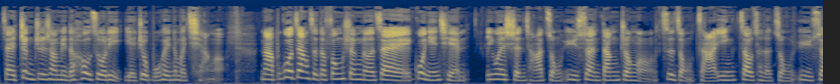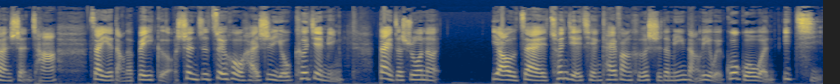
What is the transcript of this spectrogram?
在政治上面的后坐力也就不会那么强哦。那不过这样子的风声呢，在过年前。因为审查总预算当中哦，这种杂音造成了总预算审查在野党的悲歌，甚至最后还是由柯建铭带着说呢，要在春节前开放核实的民进党立委郭国文一起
